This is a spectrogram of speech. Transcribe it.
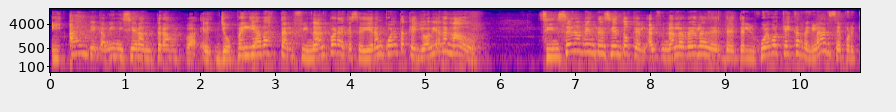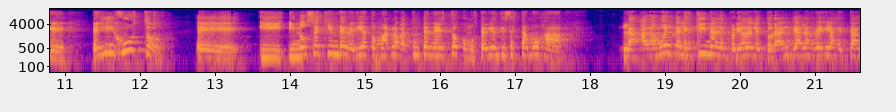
y ay de que a mí me hicieran trampa. Eh, yo peleaba hasta el final para que se dieran cuenta que yo había ganado. Sinceramente siento que al final las reglas de- de- del juego es que hay que arreglarse porque es injusto. Eh, y, y no sé quién debería tomar la batuta en esto. Como usted bien dice, estamos a la, a la vuelta de la esquina del periodo electoral. Ya las reglas están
